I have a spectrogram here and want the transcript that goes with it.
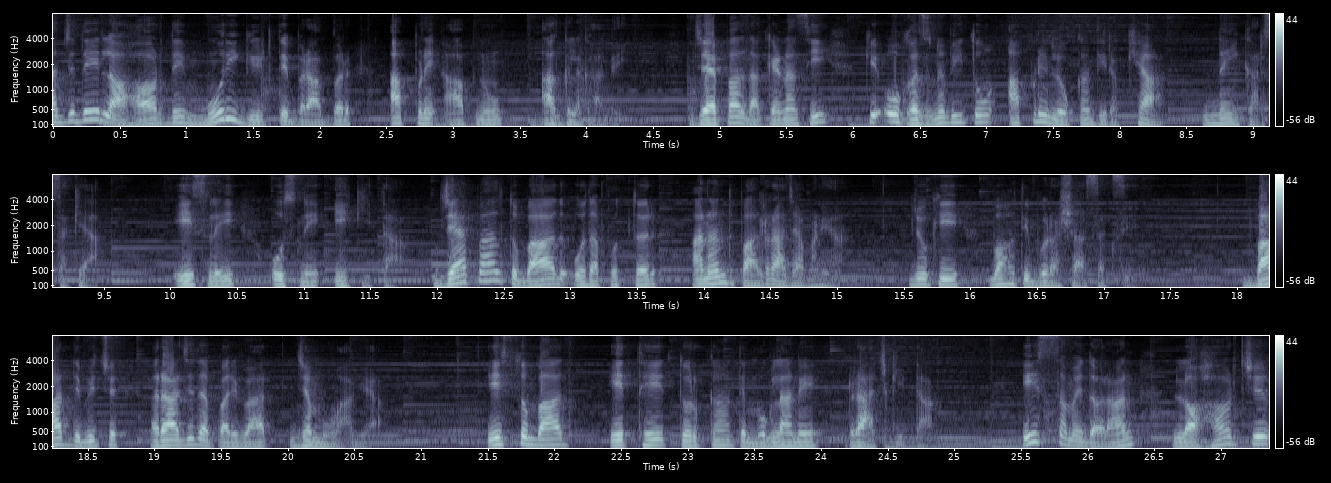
ਅੱਜ ਦੇ ਲਾਹੌਰ ਦੇ ਮੋਰੀ ਗੇਟ ਦੇ ਬਰਾਬਰ ਆਪਣੇ ਆਪ ਨੂੰ ਅੱਗ ਲਗਾ ਲਈ। ਜੈਪਾਲ ਦਾ ਕਹਿਣਾ ਸੀ ਕਿ ਉਹ ਗਜ਼ਨਵੀ ਤੋਂ ਆਪਣੇ ਲੋਕਾਂ ਦੀ ਰੱਖਿਆ ਨਹੀਂ ਕਰ ਸਕਿਆ। ਇਸ ਲਈ ਉਸਨੇ ਇਹ ਕੀਤਾ। ਜੈਪਾਲ ਤੋਂ ਬਾਅਦ ਉਹਦਾ ਪੁੱਤਰ ਆਨੰਦਪਾਲ ਰਾਜਾ ਬਣਿਆ, ਜੋ ਕਿ ਬਹੁਤ ਹੀ ਬੁਰਾ ਸ਼ਾਸਕ ਸੀ। ਬਾਅਦ ਦੇ ਵਿੱਚ ਰਾਜੇ ਦਾ ਪਰਿਵਾਰ ਜੰਮੂ ਆ ਗਿਆ। ਇਸ ਤੋਂ ਬਾਅਦ ਇੱਥੇ ਤੁਰਕਾਂ ਤੇ ਮੁਗਲਾਂ ਨੇ ਰਾਜ ਕੀਤਾ। ਇਸ ਸਮੇਂ ਦੌਰਾਨ ਲਾਹੌਰ 'ਚ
